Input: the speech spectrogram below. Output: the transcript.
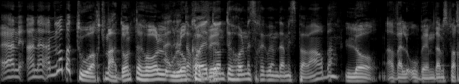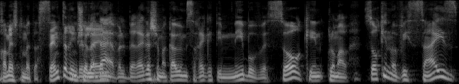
אני, אני, אני לא בטוח, תשמע, דונטה הול הוא לא אתה רואה את כבד. דונטה הול משחק בעמדה מספר 4? לא, אבל הוא בעמדה מספר 5, זאת אומרת, הסנטרים בוודאי, שלהם... אבל ברגע שמכבי משחקת עם ניבו וסורקין, כלומר, סורקין מביא size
